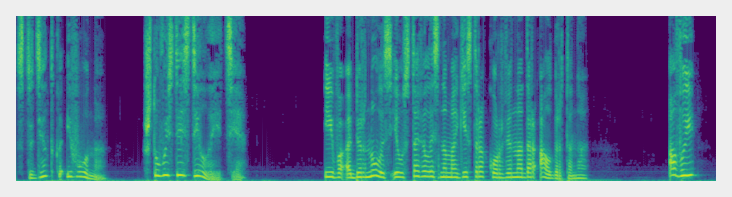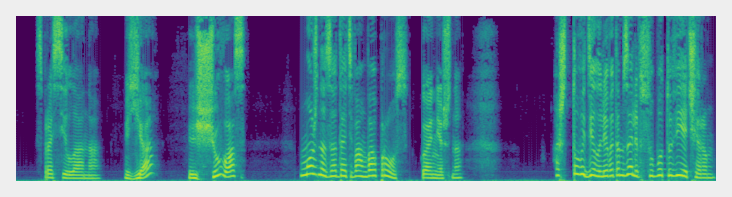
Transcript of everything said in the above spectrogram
«Студентка Ивона, что вы здесь делаете?» Ива обернулась и уставилась на магистра Корвина Дар Албертона. «А вы?» — спросила она. «Я? Ищу вас». «Можно задать вам вопрос?» «Конечно». «А что вы делали в этом зале в субботу вечером?»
